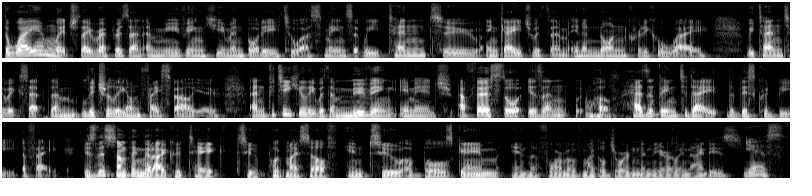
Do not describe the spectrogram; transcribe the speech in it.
the way in which they represent a moving human body to us means that we tend to engage with them in a non critical way. We tend to accept them literally on face value. And particularly with a moving image, our first thought isn't, well, hasn't been to date, that this could be a fake. Is this something that I could take to put myself into a Bulls game in the form of Michael Jordan in the early 90s? Yes.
